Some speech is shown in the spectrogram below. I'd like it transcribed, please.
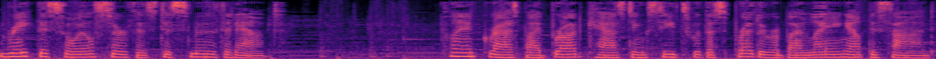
Rake the soil surface to smooth it out. Plant grass by broadcasting seeds with a spreader or by laying out the sod.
